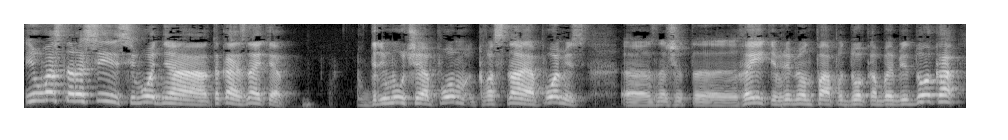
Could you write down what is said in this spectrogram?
И у вас на России сегодня такая, знаете, дремучая пом, квасная помесь Э, значит, э, Гаити времен папы Дока, Бэби Дока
